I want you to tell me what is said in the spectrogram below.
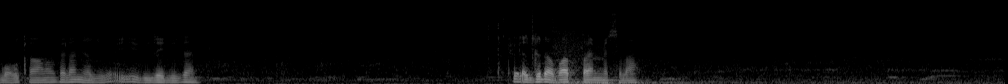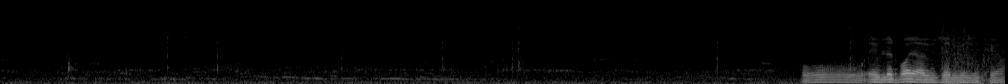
Volcano falan yazıyor. İyi güzel güzel. Şöyle grab atlayayım mesela. Oo, evler bayağı güzel gözüküyor.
